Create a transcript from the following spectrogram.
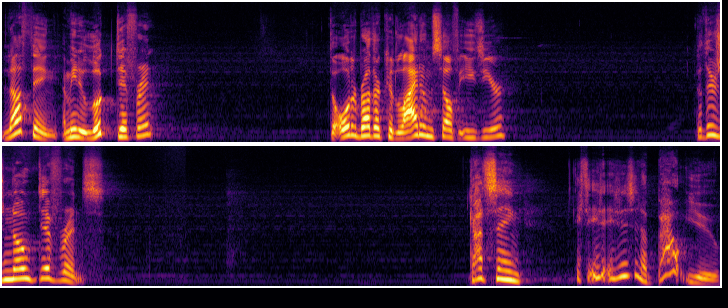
Nothing. I mean, it looked different. The older brother could lie to himself easier, but there's no difference. God's saying, it, it, it isn't about you.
